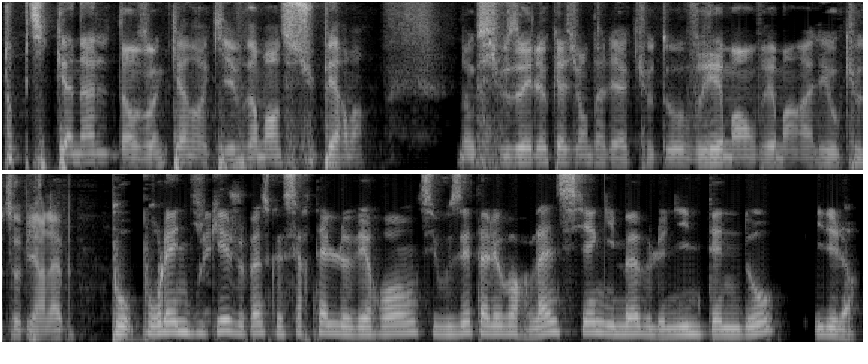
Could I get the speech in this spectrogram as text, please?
tout petit canal dans un cadre qui est vraiment superbe. Donc si vous avez l'occasion d'aller à Kyoto, vraiment vraiment allez au Kyoto Beer Lab. Pour, pour l'indiquer, je pense que certains le verront. Si vous êtes allé voir l'ancien immeuble Nintendo, il est là.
